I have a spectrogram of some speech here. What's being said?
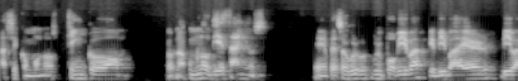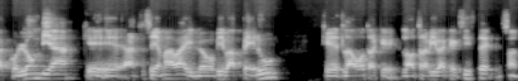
hace como unos cinco, no, como unos diez años. Empezó Grupo Viva, que Viva Air, Viva Colombia, que antes se llamaba, y luego Viva Perú, que es la otra que la otra Viva que existe, son,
